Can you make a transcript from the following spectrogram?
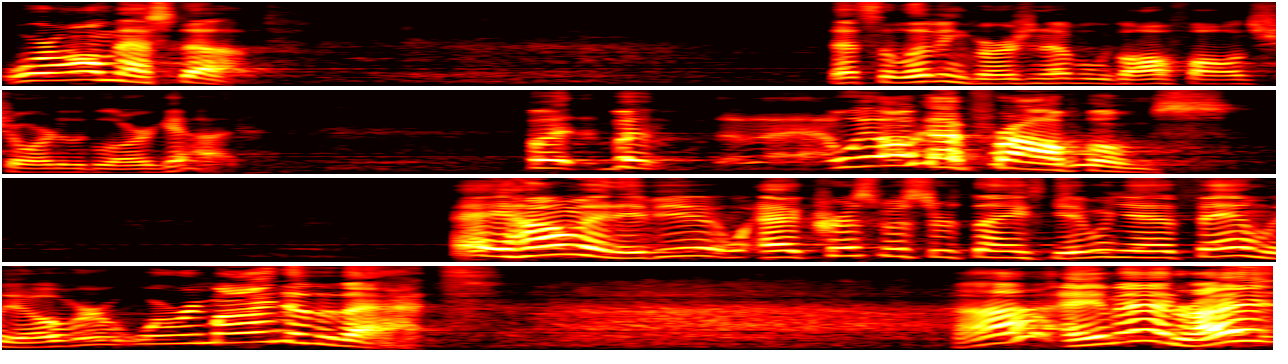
We're all messed up. That's the living version of. We've all fallen short of the glory of God. But, but uh, we all got problems. Hey, how many of you at Christmas or Thanksgiving when you have family over were reminded of that? huh? Amen, right?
